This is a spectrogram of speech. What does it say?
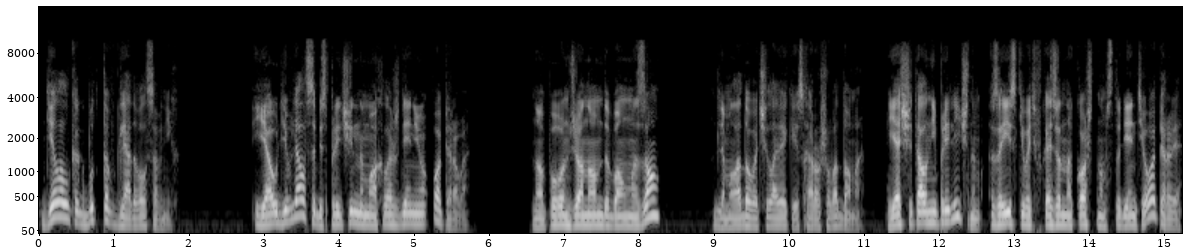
делал, как будто вглядывался в них. Я удивлялся беспричинному охлаждению Оперова. Но pour un jeune homme de bonne maison, для молодого человека из хорошего дома, я считал неприличным заискивать в казенно-коштном студенте Оперове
